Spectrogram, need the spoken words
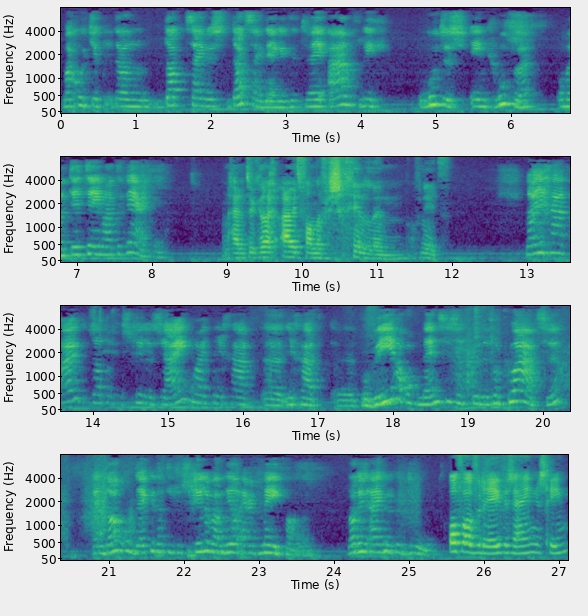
Maar goed, je, dan, dat, zijn dus, dat zijn denk ik de twee aanvliegroutes in groepen om met dit thema te werken. Dan ga je natuurlijk heel erg uit van de verschillen, of niet? Nou, je gaat uit dat er verschillen zijn, maar je gaat, eh, je gaat eh, proberen of mensen zich kunnen verplaatsen en dan ontdekken dat die verschillen wel heel erg meevallen. Dat is eigenlijk het doel. Of overdreven zijn misschien.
